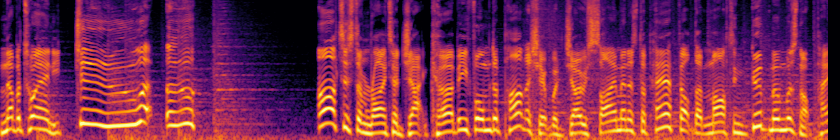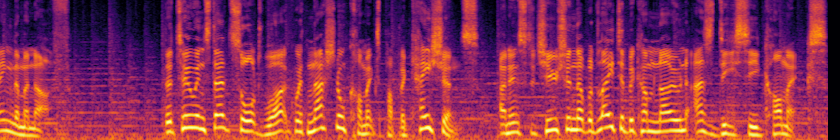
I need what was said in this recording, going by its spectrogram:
Number 22. Uh, Artist and writer Jack Kirby formed a partnership with Joe Simon as the pair felt that Martin Goodman was not paying them enough. The two instead sought work with National Comics Publications, an institution that would later become known as DC Comics.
